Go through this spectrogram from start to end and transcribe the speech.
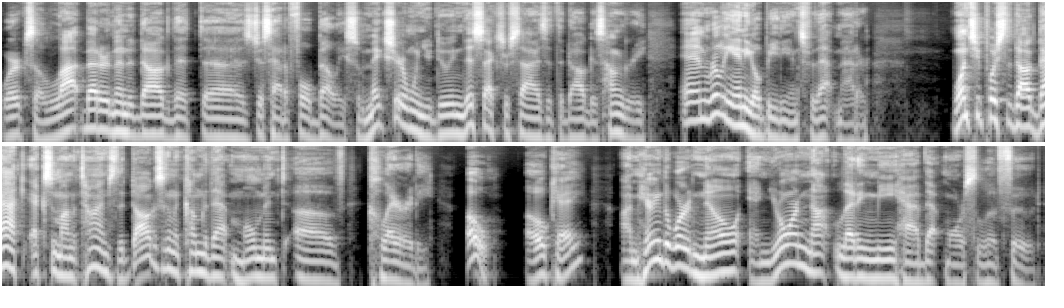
works a lot better than a dog that uh, has just had a full belly. So make sure when you're doing this exercise that the dog is hungry, and really any obedience for that matter. Once you push the dog back X amount of times, the dog's going to come to that moment of clarity. Oh, okay. I'm hearing the word no, and you're not letting me have that morsel of food.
